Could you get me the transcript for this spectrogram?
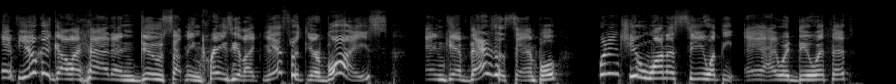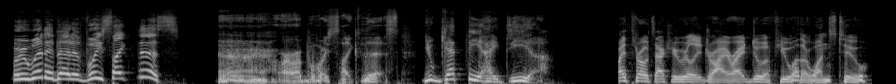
If you could go ahead and do something crazy like this with your voice and give that as a sample, Wouldn't you want to see what the AI would do with it? Or what about a voice like this? or a voice like this. You get the idea. My throat's actually really dry, or I'd do a few other ones too.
